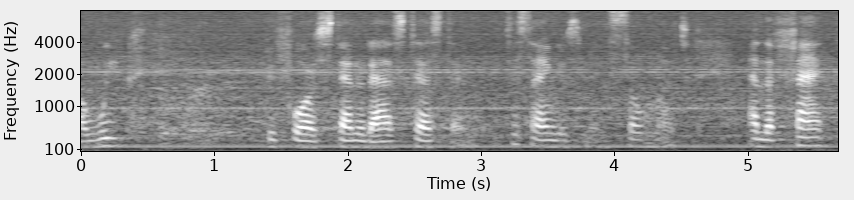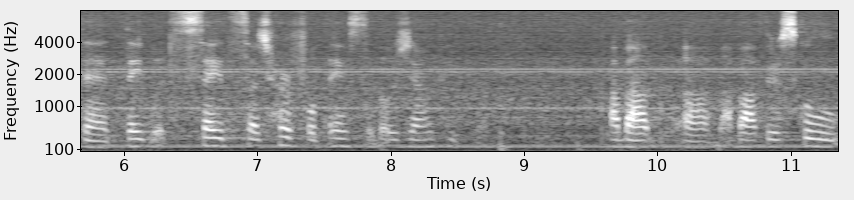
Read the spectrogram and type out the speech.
a week before standardized testing just angers me so much. And the fact that they would say such hurtful things to those young people about, uh, about their school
